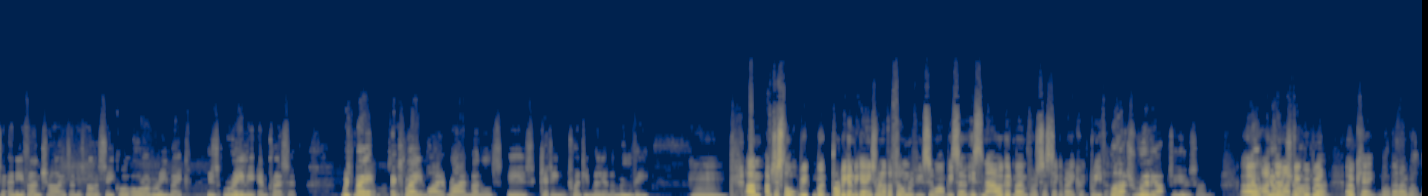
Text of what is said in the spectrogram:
to any franchise and it's not a sequel or a remake, is really impressive. Which may explain why Ryan Reynolds is getting 20 million a movie. Hmm. Um, I've just thought we, we're probably going to be going to another film review, so aren't we? So is now a good moment for us to take a very quick breather? Well, that's really up to you, Simon. uh, you're- I- you're then in I think we will. man. Okay, well then I will.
